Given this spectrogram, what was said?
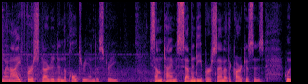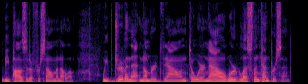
When I first started in the poultry industry, sometimes 70% of the carcasses would be positive for salmonella. We've driven that number down to where now we're less than 10%.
